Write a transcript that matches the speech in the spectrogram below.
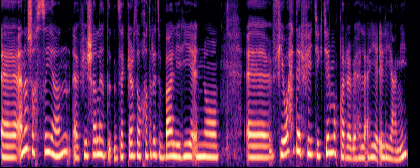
آه، أنا شخصيا في شغلة تذكرتها وخطرت ببالي هي إنه آه، في وحدة رفيقتي كتير مقربة هلأ هي إلي يعني.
